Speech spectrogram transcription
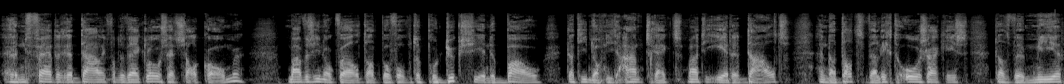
een verdere daling van de werkloosheid zal komen. Maar we zien ook wel dat bijvoorbeeld de productie in de bouw dat die nog niet aantrekt, maar die eerder daalt. En dat dat wellicht de oorzaak is dat we meer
